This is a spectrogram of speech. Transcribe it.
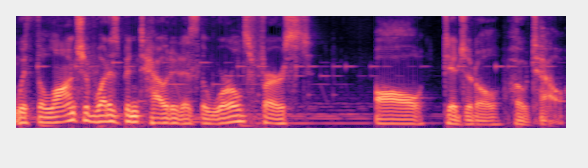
with the launch of what has been touted as the world's first all digital hotel.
